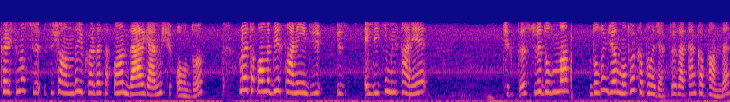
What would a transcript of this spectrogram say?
Karıştırma süresi şu anda yukarıda hesaplanan değer gelmiş oldu. Buraya toplamda 1 saniye 752 milisaniye çıktı. Süre dolundan dolunca motor kapanacaktı. Zaten kapandı.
